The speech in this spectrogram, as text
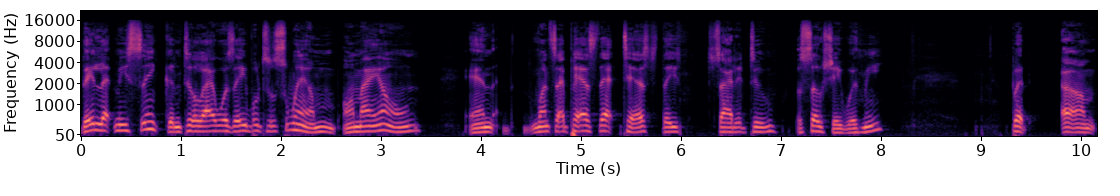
they let me sink until I was able to swim on my own. And once I passed that test, they decided to associate with me. But um,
